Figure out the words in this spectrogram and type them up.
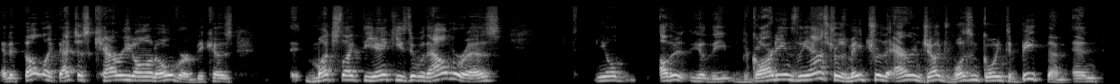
And it felt like that just carried on over because eh, much like the Yankees did with Alvarez, you know, other you know the, the Guardians and the Astros made sure that Aaron Judge wasn't going to beat them. And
